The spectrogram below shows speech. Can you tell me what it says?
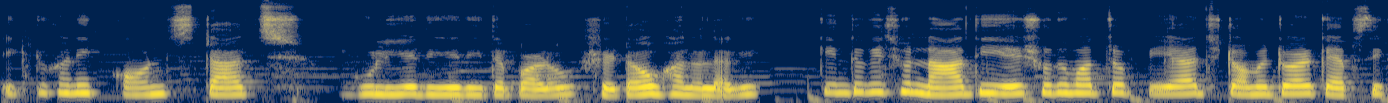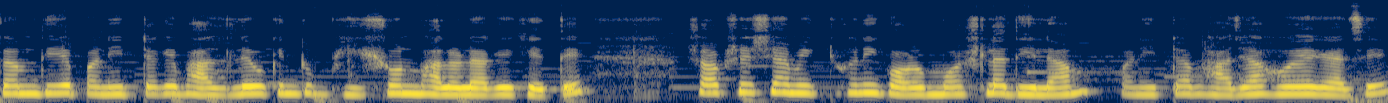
একটুখানি কর্ন স্টাচ গুলিয়ে দিয়ে দিতে পারো, সেটাও ভালো লাগে। কিন্তু কিছু না দিয়ে শুধুমাত্র পেঁয়াজ, টমেটো আর ক্যাপসিকাম দিয়ে পনিরটাকে ভাজলেও কিন্তু ভীষণ ভালো লাগে খেতে। সবশেষে আমি একটুখানি গরম মশলা দিলাম। পনিরটা ভাজা হয়ে গেছে।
